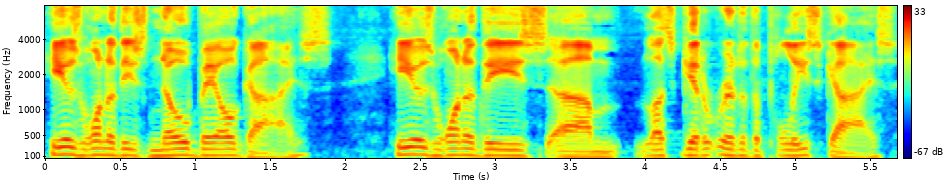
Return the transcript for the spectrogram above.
He is one of these no bail guys. He is one of these um, let's get rid of the police guys.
